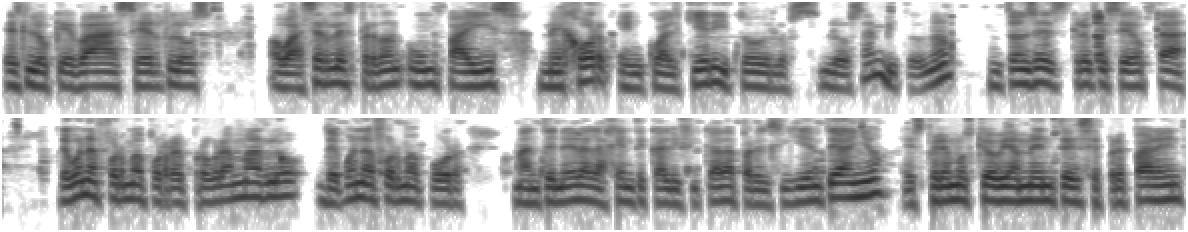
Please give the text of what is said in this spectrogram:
es lo que va a hacerlos o hacerles, perdón, un país mejor en cualquier y todos los, los ámbitos, ¿no? Entonces creo que se opta de buena forma por reprogramarlo, de buena forma por mantener a la gente calificada para el siguiente año. Esperemos que obviamente se preparen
